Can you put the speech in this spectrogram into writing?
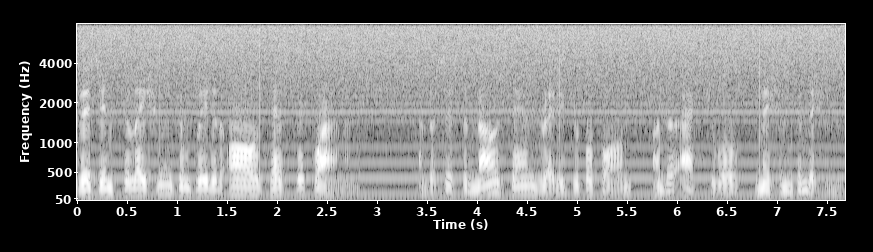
This installation completed all test requirements, and the system now stands ready to perform under actual mission conditions.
